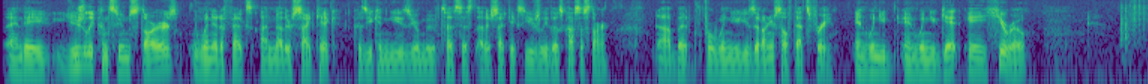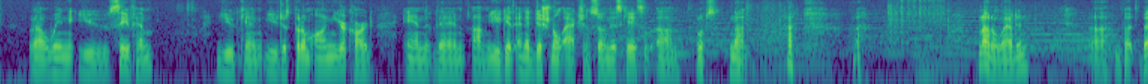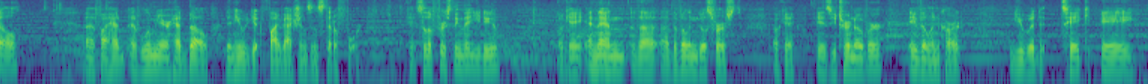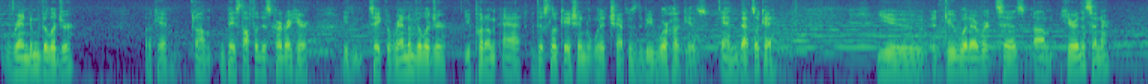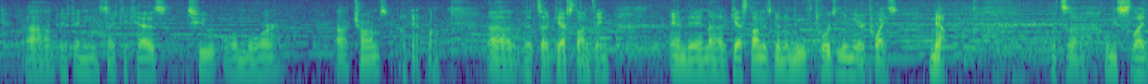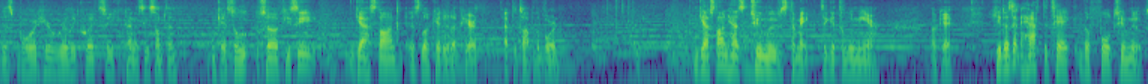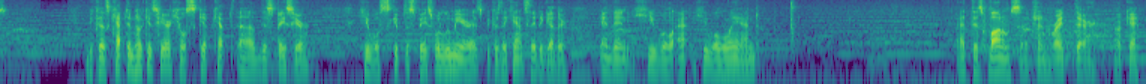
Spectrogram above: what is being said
and they usually consume stars when it affects another sidekick because you can use your move to assist other sidekicks. Usually, those cost a star, uh, but for when you use it on yourself, that's free. And when you and when you get a hero, when you save him, you can you just put him on your card and then um, you get an additional action. So in this case, um, whoops, not, not Aladdin, uh, but Belle. Uh, if I had, if Lumiere had Belle, then he would get five actions instead of four. Okay, so the first thing that you do, okay, and then the uh, the villain goes first. Okay, is you turn over a villain card. You would take a random villager. Okay, um, based off of this card right here you take a random villager, you put them at this location, which happens to be where Hook is, and that's okay. You do whatever it says um, here in the center. Um, if any sidekick has two or more uh, charms, okay, well, uh, that's a Gaston thing. And then uh, Gaston is going to move towards Lumiere twice. Now, let's uh, let me slide this board here really quick so you can kind of see something. Okay, so so if you see Gaston is located up here at the top of the board. Gaston has two moves to make to get to Lumiere. Okay, he doesn't have to take the full two moves. Because Captain Hook is here, he'll skip Cap uh, this space here. He will skip the space where Lumiere is because they can't stay together, and then he will he will land at this bottom section right there. Okay,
